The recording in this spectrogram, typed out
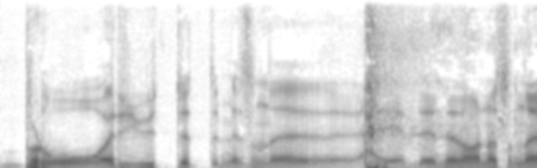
blå, rutete med sånne nei, det, det, var noe sånne,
